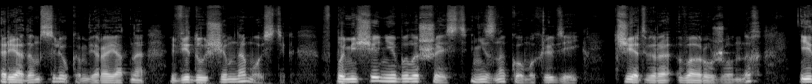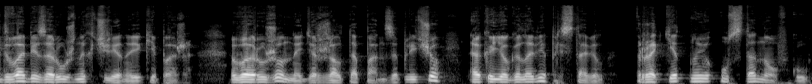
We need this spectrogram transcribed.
рядом с люком, вероятно, ведущим на мостик. В помещении было шесть незнакомых людей, четверо вооруженных и два безоружных члена экипажа. Вооруженный держал топан за плечо, а к ее голове приставил ракетную установку.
